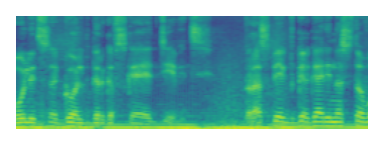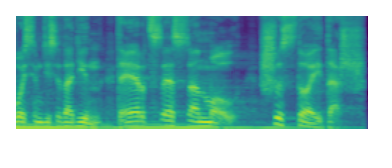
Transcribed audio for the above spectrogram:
Улица Гольдберговская, 9. Проспект Гагарина, 181. ТРЦ Санмол. Шестой этаж.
